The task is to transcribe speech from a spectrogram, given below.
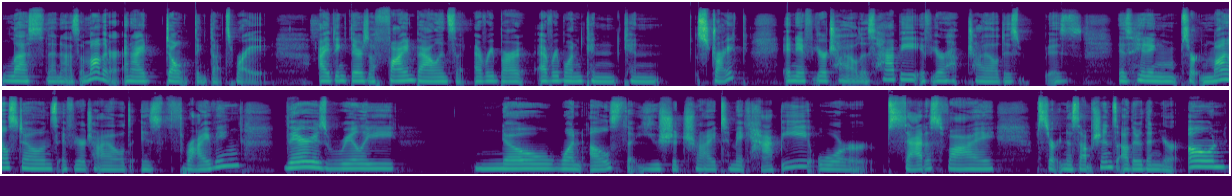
less than as a mother and I don't think that's right. I think there's a fine balance that everybody everyone can can strike and if your child is happy if your child is is is hitting certain milestones if your child is thriving there is really no one else that you should try to make happy or satisfy certain assumptions other than your own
